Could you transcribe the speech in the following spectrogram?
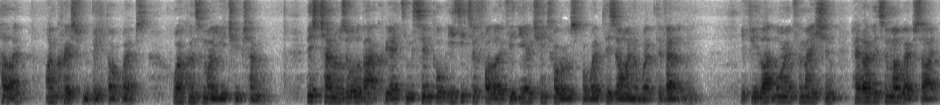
Hello, I'm Chris from Big Dog Webs. Welcome to my YouTube channel. This channel is all about creating simple, easy to follow video tutorials for web design and web development. If you'd like more information, head over to my website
